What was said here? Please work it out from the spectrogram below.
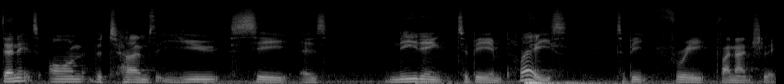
then it's on the terms that you see as needing to be in place to be free financially,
